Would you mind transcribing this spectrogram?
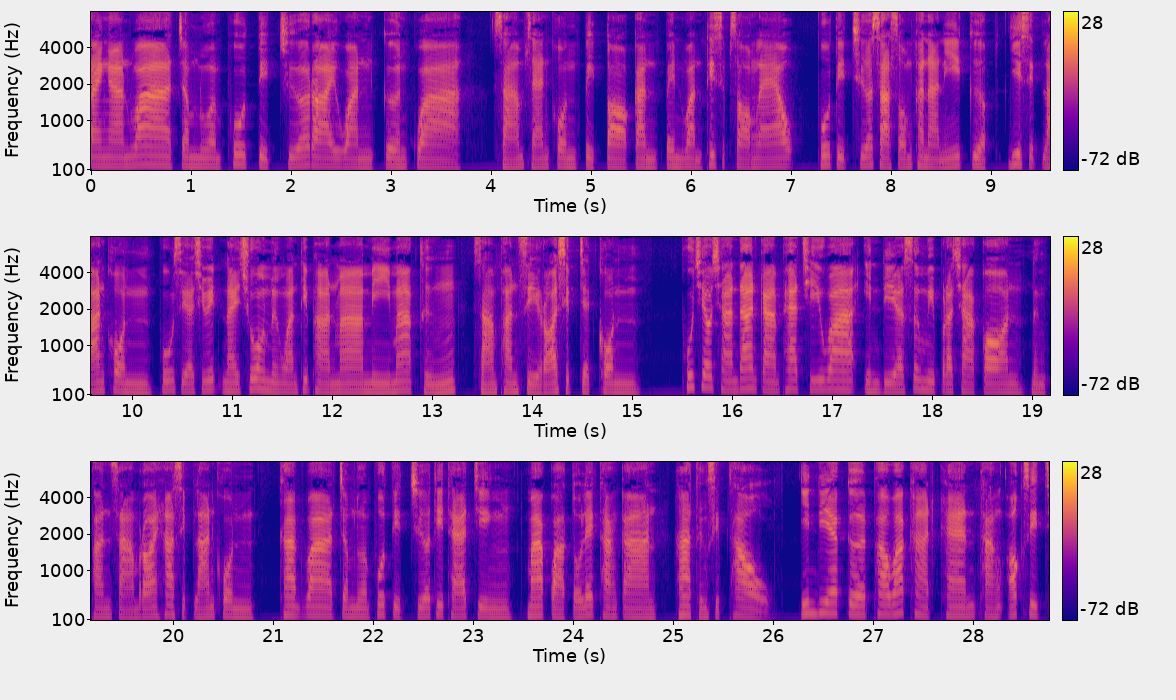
รายงานว่าจำนวนผู้ติดเชื้อรายวันเกินกว่า 300,000 คนติดต่อกันเป็นวันที่ 12 แล้ว ผู้ติดเชื้อสะสมขณะนี้เกือบ 20 ล้านคน ผู้เสียชีวิตในช่วงหนึ่งวันที่ผ่านมามีมากถึง 3,417 คน ผู้เชี่ยวชาญด้านการแพทย์ชี้ว่าอินเดียซึ่งมีประชากร 1,350 ล้านคน คาดว่าจำนวนผู้ติดเชื้อที่แท้จริง มากกว่าตัวเลขทางการ 5-10 เท่า อินเดียเกิดภาวะขาดแคลนถังออกซิเจ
